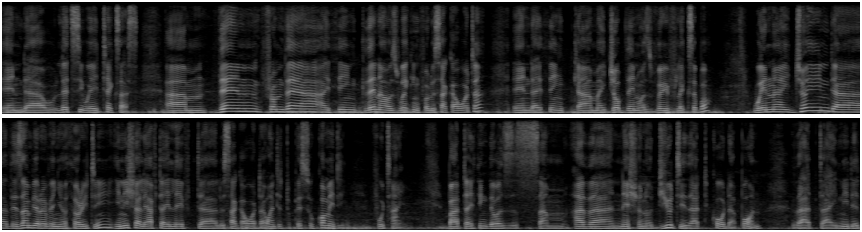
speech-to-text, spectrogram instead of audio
And uh, let's see where it takes us. Um, then from there, I think then I was working for Lusaka Water. And I think uh, my job then was very flexible. When I joined uh, the Zambia Revenue Authority, initially after I left uh, Lusaka Water, I wanted to pursue comedy full time. But I think there was some other national duty that called upon that I needed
